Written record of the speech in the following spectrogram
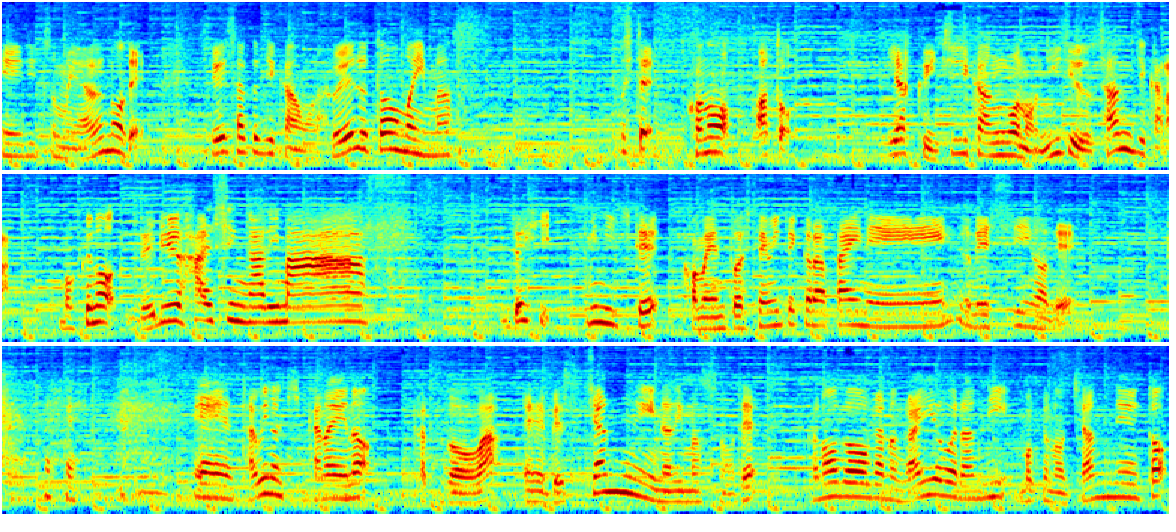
平日もやるので制作時間は増えると思います。そしてこの後、約1時間後の23時から僕のデビュー配信があります。ぜひ見に来てコメントしてみてくださいね。嬉しいので、えー、旅のきかなえの活動は、えー、別チャンネルになりますのでこの動画の概要欄に僕のチャンネルと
